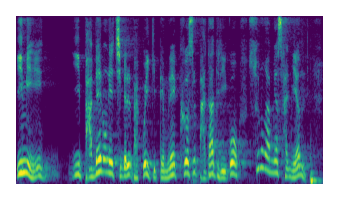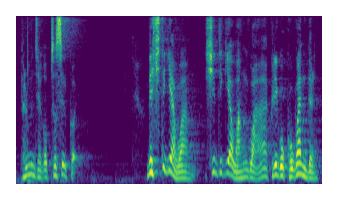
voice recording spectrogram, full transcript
이미 이 바벨론의 지배를 받고 있기 때문에 그것을 받아들이고 순응하며 살면 별 문제가 없었을 거예요. 근데 시드기야 왕, 시드기야 왕과 그리고 고관들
